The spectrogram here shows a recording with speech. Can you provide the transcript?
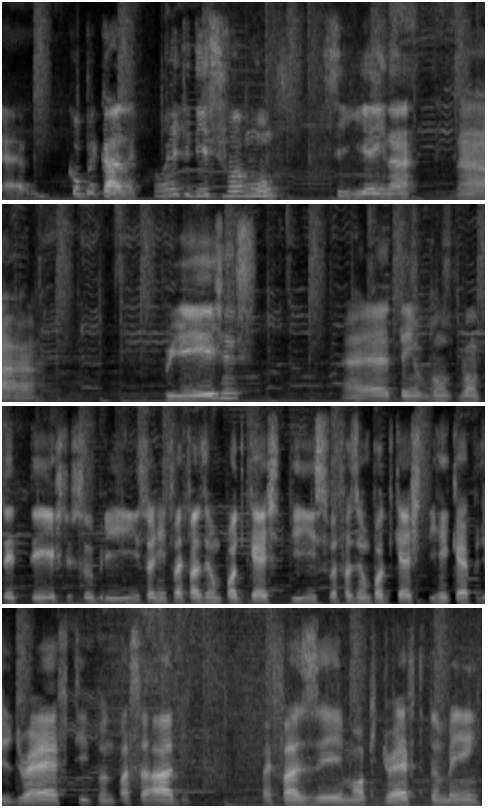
É, complicado, né? Como a gente disse, vamos seguir aí na, na Free Agents. É, tem, vão, vão ter textos sobre isso. A gente vai fazer um podcast disso, vai fazer um podcast de recap de draft do ano passado vai fazer mock draft também.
